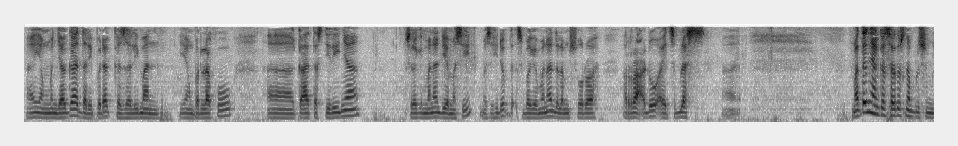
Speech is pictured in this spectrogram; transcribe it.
Uh, yang menjaga daripada kezaliman yang berlaku uh, ke atas dirinya. Selagi mana dia masih masih hidup sebagaimana dalam surah Ar-Ra'd ayat 11 uh, Matan yang ke-169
